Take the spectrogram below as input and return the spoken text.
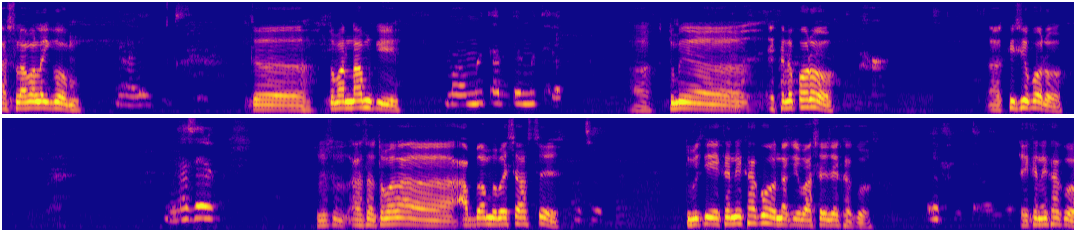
আসসালামু আলাইকুম তো তোমার নাম কি? মোহাম্মদ আব্দুল মুতালিব। তুমি এখানে পড়ো? কিসে পড়ো? আচ্ছা তোমার আব্বা আম্মা বেঁচে আসছে তুমি কি এখানে থাকো নাকি বাসায় যে থাকো? এখানে থেকে।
